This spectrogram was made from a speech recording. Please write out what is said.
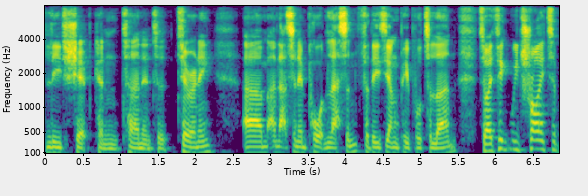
leadership can turn into tyranny. Um, and that's an important lesson for these young people to learn. So I think we try to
